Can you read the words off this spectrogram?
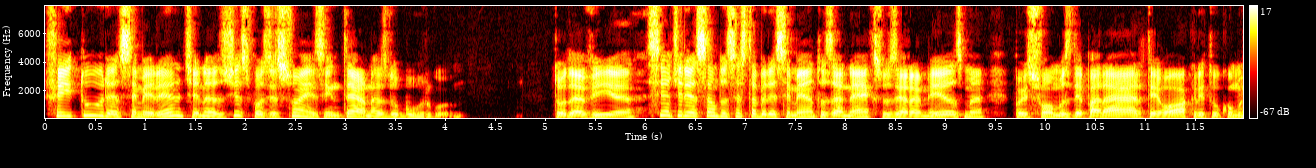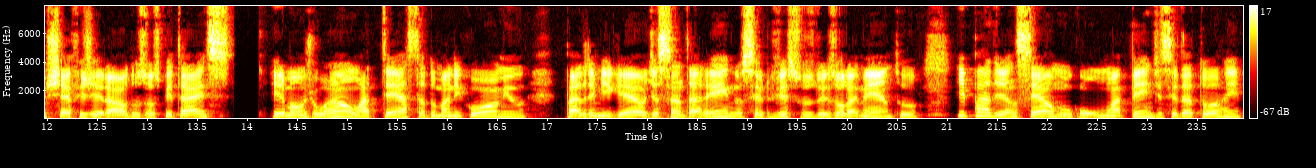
feitura semelhante nas disposições internas do burgo. Todavia, se a direção dos estabelecimentos anexos era a mesma, pois fomos deparar Teócrito como chefe geral dos hospitais, irmão João à testa do manicômio, Padre Miguel de Santarém nos serviços do isolamento e Padre Anselmo com um apêndice da torre,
